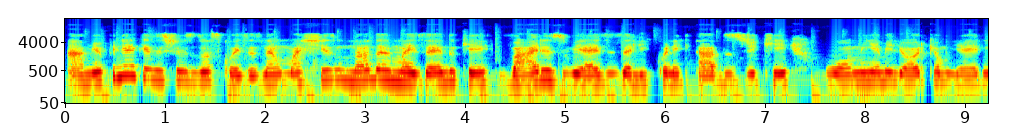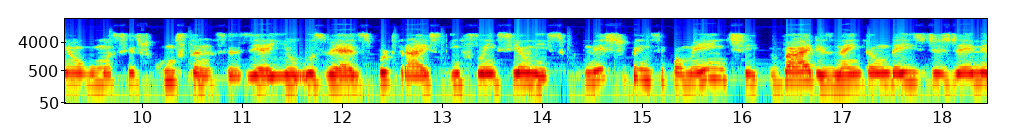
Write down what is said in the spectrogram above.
A minha opinião é que existem as duas coisas, né? O machismo nada mais é do que vários vieses ali conectados de que o homem é melhor que a mulher em algumas circunstâncias. E aí os vieses por trás influenciam nisso. Neste principalmente, vários, né? Então, desde gênero,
